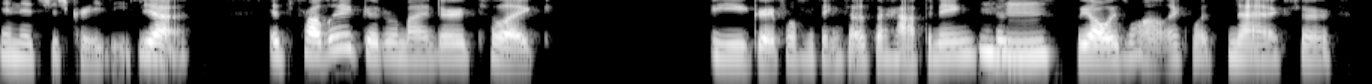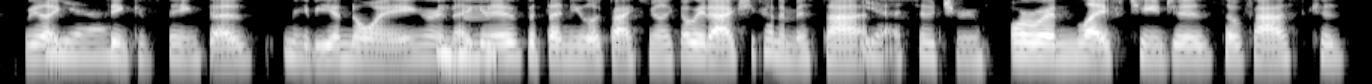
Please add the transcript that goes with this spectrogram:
and it's just crazy. So. Yeah. It's probably a good reminder to like be grateful for things as they're happening because Mhm. we always want like what's next or we like Yeah. think of things as maybe annoying or Mhm. negative, but then you look back and you're like, oh wait, I actually kind of missed that. Yeah, so true. Or when life changes so fast, because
